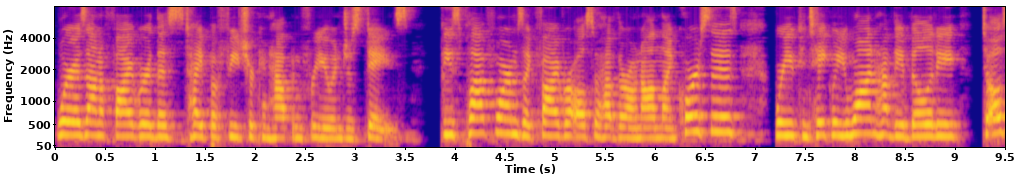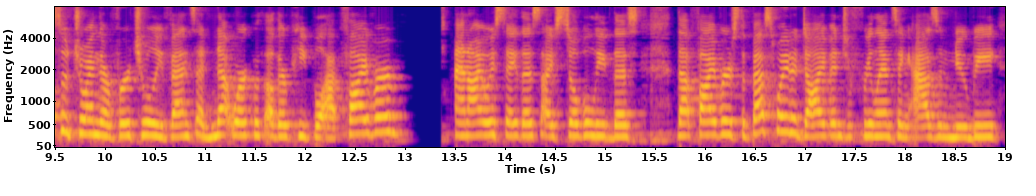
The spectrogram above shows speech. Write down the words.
Whereas on a Fiverr, this type of feature can happen for you in just days. These platforms like Fiverr also have their own online courses where you can take what you want, have the ability to also join their virtual events and network with other people at Fiverr. And I always say this, I still believe this, that Fiverr is the best way to dive into freelancing as a newbie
